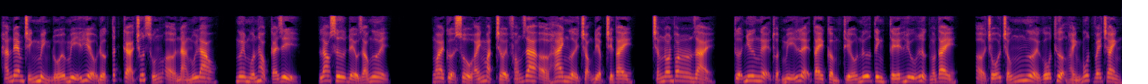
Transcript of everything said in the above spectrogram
hắn đem chính mình đối Mỹ hiểu được tất cả chút xuống ở nàng mũi lao, ngươi muốn học cái gì, lao sư đều giáo ngươi. Ngoài cửa sổ ánh mặt trời phóng ra ở hai người trọng điệp trên tay, trắng non phong dài, tựa như nghệ thuật Mỹ lệ tay cầm thiếu nữ tinh tế hữu lực ngón tay, ở chỗ chống người gỗ thượng hành bút vẽ tranh.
